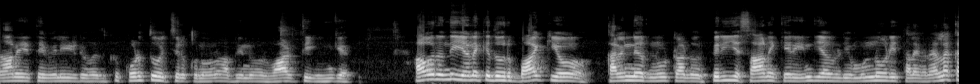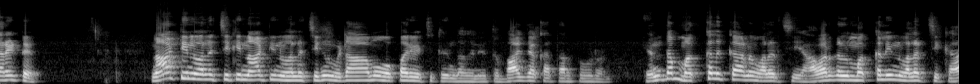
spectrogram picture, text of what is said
நாணயத்தை வெளியிடுவதற்கு கொடுத்து வச்சிருக்கணும் அப்படின்னு ஒரு வாழ்த்து இங்கே. அவர் வந்து எனக்கு இது ஒரு பாக்கியம். கலைஞர் நூற்றாண்டு ஒரு பெரிய சாணக்கியர் இந்தியாவுடைய முன்னோடி தலைவர். எல்லாம் கரெக்டு நாட்டின் வளர்ச்சிக்கு நாட்டின் வளர்ச்சிக்குன்னு விடாமல் ஒப்பாரி வச்சுட்டு இருந்தாங்க நேற்று பாஜக தரப்புடன். எந்த மக்களுக்கான வளர்ச்சி? அவர்கள் மக்களின் வளர்ச்சிக்கா?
